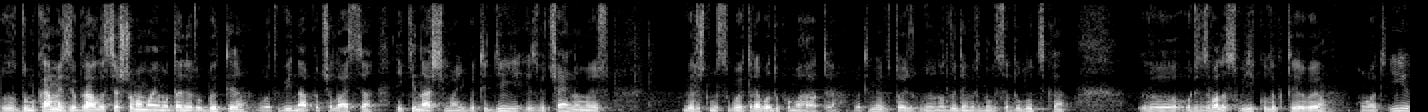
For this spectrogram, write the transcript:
З думками зібралися, що ми маємо далі робити. От війна почалася, які наші мають бути дії. І, звичайно, ми ж вирішили з собою, треба допомагати. От ми в той, на другий день вернулися до Луцька, е, організували свої колективи от, і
